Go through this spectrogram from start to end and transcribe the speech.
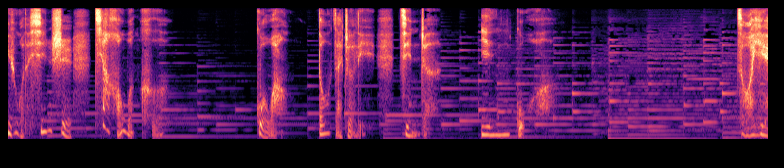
与我的心事恰好吻合，过往都在这里尽着因果。昨夜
